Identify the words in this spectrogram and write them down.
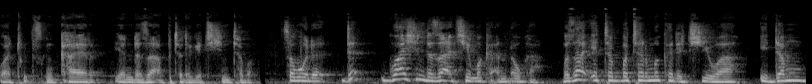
wato tsinkayar yadda za a fita daga cikinta ba. Saboda duk gwashin da za a ce maka an ɗauka ba za a iya tabbatar maka da cewa idan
